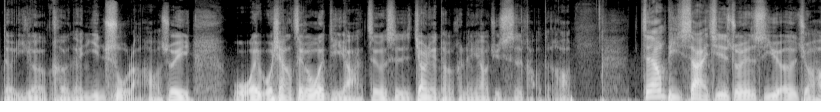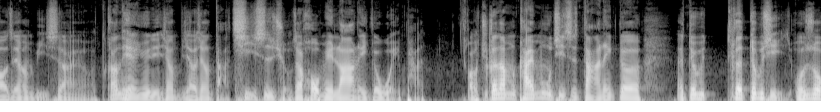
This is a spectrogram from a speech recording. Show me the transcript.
的一个可能因素了。好，所以我我我想这个问题啊，这个是教练团可能要去思考的哈。这场比赛其实昨天十一月二十九号这场比赛哦，钢铁人有点像比较像打气势球，在后面拉了一个尾盘，哦，就跟他们开幕其实打那个，呃，对不，这个对不起，我是说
